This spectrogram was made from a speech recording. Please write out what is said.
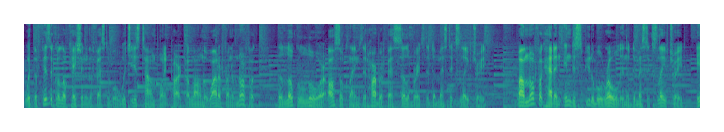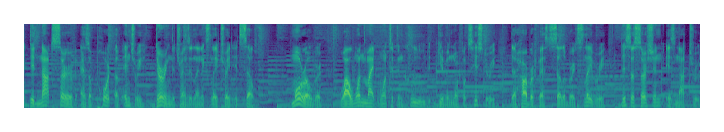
with the physical location of the festival, which is Town Point Park along the waterfront of Norfolk, the local lore also claims that Harborfest celebrates the domestic slave trade. While Norfolk had an indisputable role in the domestic slave trade, it did not serve as a port of entry during the transatlantic slave trade itself. Moreover, while one might want to conclude, given Norfolk's history, that Harborfest celebrates slavery, this assertion is not true.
